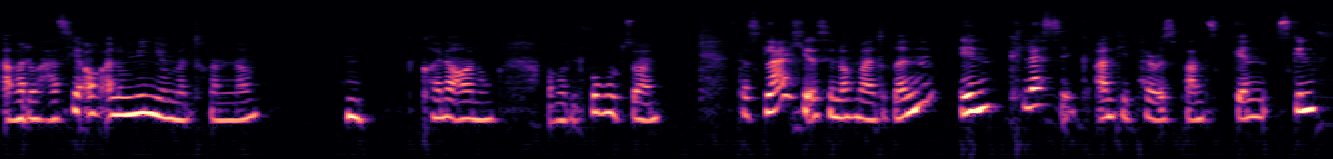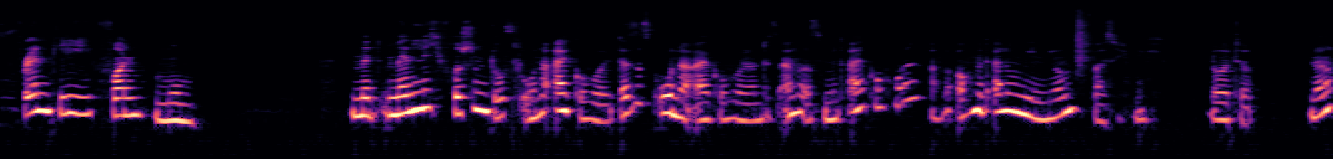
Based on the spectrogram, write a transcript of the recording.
Aber du hast hier auch Aluminium mit drin, ne? Hm, keine Ahnung. Aber wird wohl gut sein. Das gleiche ist hier nochmal drin in Classic Anti-Paris-Pun Skin Friendly von Mumm. Mit männlich frischem Duft ohne Alkohol. Das ist ohne Alkohol und das andere ist mit Alkohol, aber auch mit Aluminium. Weiß ich nicht. Leute, ne?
